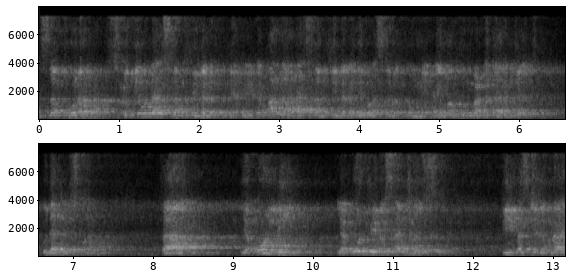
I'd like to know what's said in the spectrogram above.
أسلمت هنا في السعودية ولا أسلمت في بلدك في أمريكا؟ قال لا أنا أسلمت في بلدي وأسلمت أمي أيضا ثم بعد ذلك جئت أدرس هنا فيقول لي يقول في لوس أنجلوس في مسجد هناك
